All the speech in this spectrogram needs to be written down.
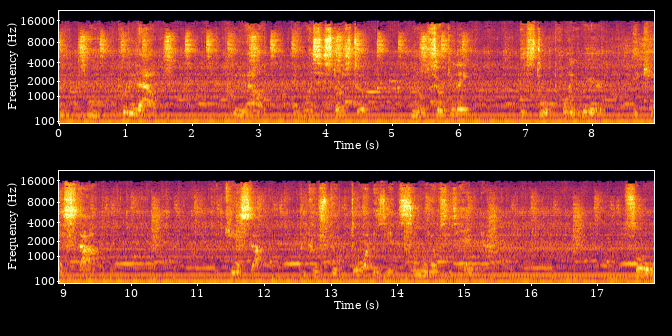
We, we put it out. Put it out. And once it starts to, you know, circulate, it's to a point where it can't stop It can't stop because the thought is in someone else's head now. So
